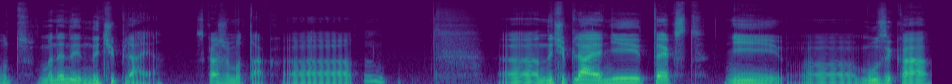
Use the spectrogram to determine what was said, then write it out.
от мене не, не чіпляє, скажімо так. Е, ну, е, не чіпляє ні текст, ні е, музика.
